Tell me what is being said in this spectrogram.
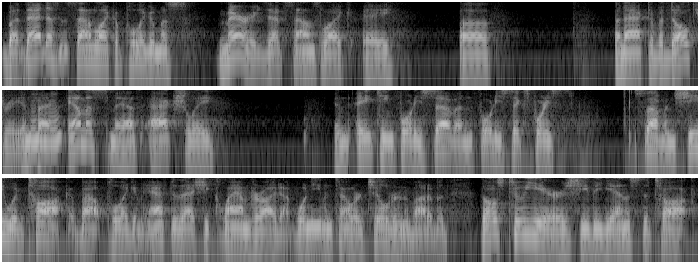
But that doesn't sound like a polygamous marriage. That sounds like a uh, an act of adultery. In fact, Emma Smith actually, in 1847, 46, 47, she would talk about polygamy. After that, she clammed right up, wouldn't even tell her children about it. But those two years, she begins to talk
